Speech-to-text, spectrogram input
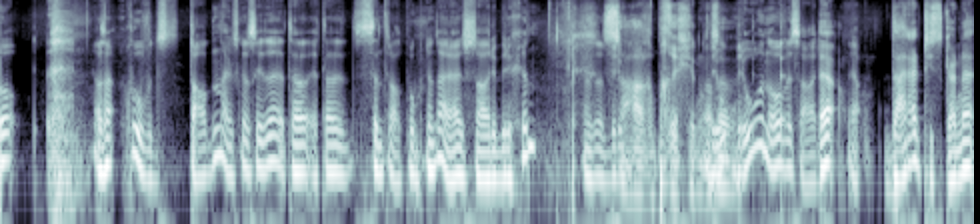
Og altså, hovedstaden, eller skal jeg si det, et av, et av sentralpunktene der er Saarbrüchen. Altså, bro, Saarbrüchen, bro, altså. broen over Saar. Ja. Ja. Der er tyskerne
